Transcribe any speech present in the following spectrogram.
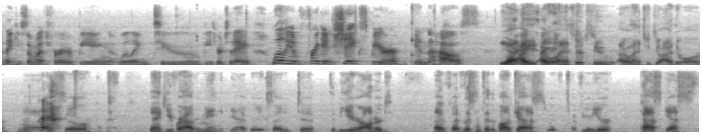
Thank you so much for being willing to be here today. William friggin' Shakespeare in the house. Yeah, I, I, will answer to I will answer to either or. Uh, so, thank you for having me. Yeah, very excited to, to be here. Honored. I've, I've listened to the podcast with a few of your past guests,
